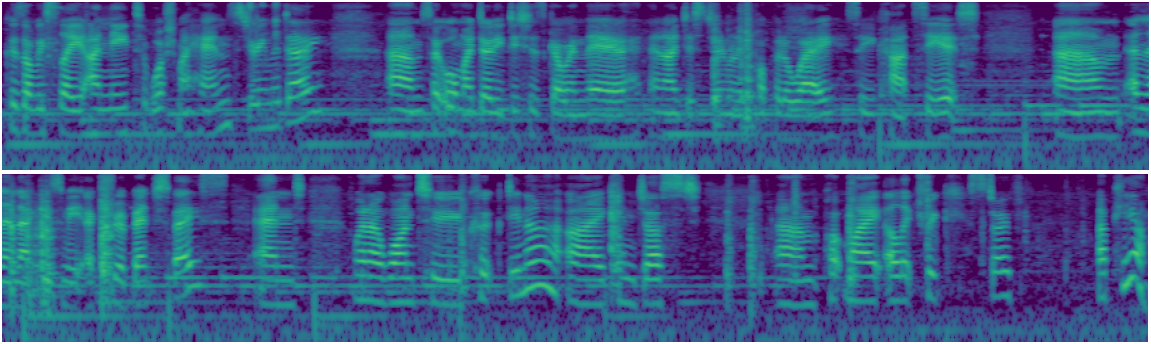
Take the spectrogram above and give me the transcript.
because obviously I need to wash my hands during the day. Um, so all my dirty dishes go in there and I just generally pop it away so you can't see it. Um, and then that gives me extra bench space. And when I want to cook dinner, I can just um, pop my electric stove up here.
